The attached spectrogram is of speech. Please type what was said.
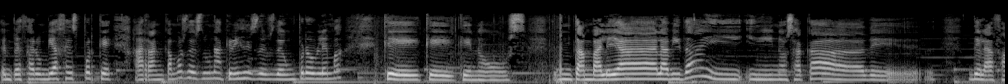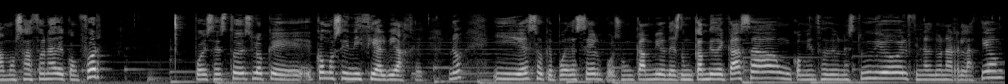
empezar un viaje es porque arrancamos desde una crisis, desde un problema que, que, que nos tambalea la vida y, nos saca de, la famosa zona de confort pues esto es lo que cómo se inicia el viaje, ¿no? Y eso que puede ser pues un cambio desde un cambio de casa, un comienzo de un estudio, el final de una relación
